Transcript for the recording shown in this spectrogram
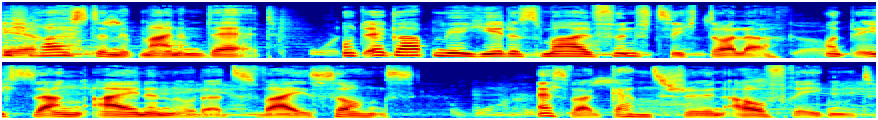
Ich reiste mit meinem Dad und er gab mir jedes Mal 50 Dollar und ich sang einen oder zwei Songs. Es war ganz schön aufregend.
